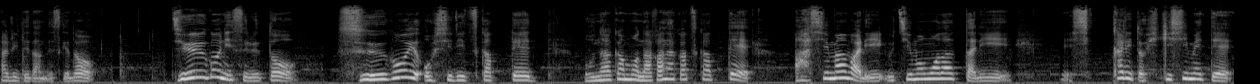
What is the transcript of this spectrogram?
歩いてたんですけど15にするとすごいお尻使ってお腹もなかなか使って足回り内ももだったりしっかりと引き締めて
